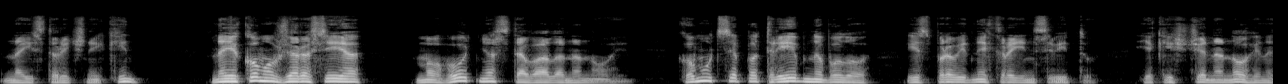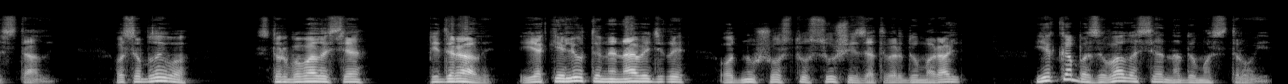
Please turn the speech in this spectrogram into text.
на історичний кін, на якому вже Росія могутньо ставала на ноги. Кому це потрібно було із провідних країн світу, які ще на ноги не стали? Особливо стурбувалися підрали, які люто ненавиділи одну шосту суші за тверду мораль, яка базувалася на домострої.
